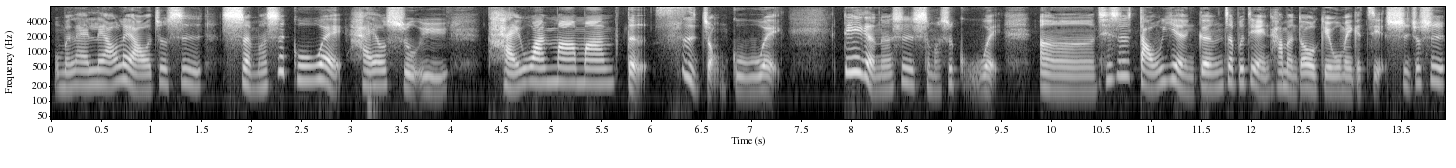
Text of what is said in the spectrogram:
我们来聊聊，就是什么是孤味，还有属于台湾妈妈的四种孤味。第一个呢，是什么是孤味？嗯，其实导演跟这部电影他们都有给我们一个解释，就是。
